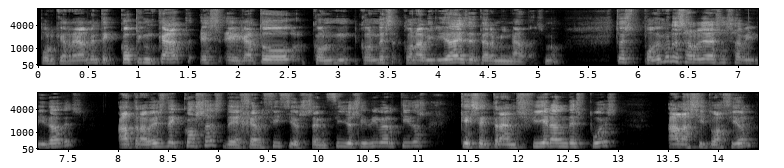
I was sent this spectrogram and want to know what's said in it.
porque realmente coping cat es el gato con, habilidades determinadas, ¿no? Entonces, podemos desarrollar esas habilidades a través de cosas, de ejercicios sencillos y divertidos que se transfieran después a la situación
